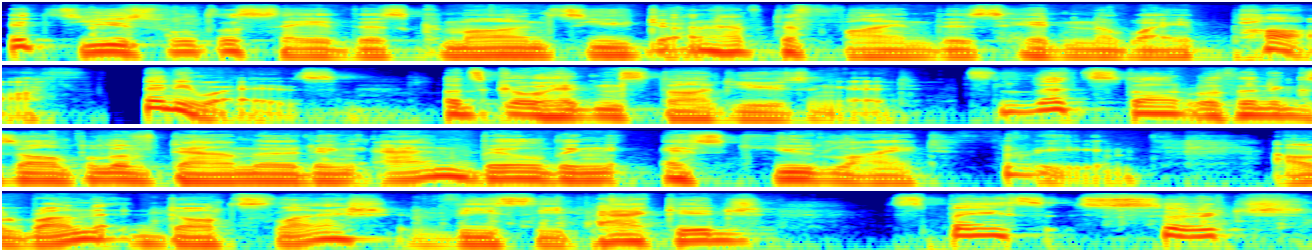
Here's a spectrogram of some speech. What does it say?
it's useful to save this command so you don't have to find this hidden away path. Anyways, let's go ahead and start using it. So let's start with an example of downloading and building SQLite 3. I'll run dot slash vc package space search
